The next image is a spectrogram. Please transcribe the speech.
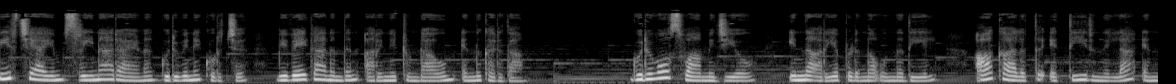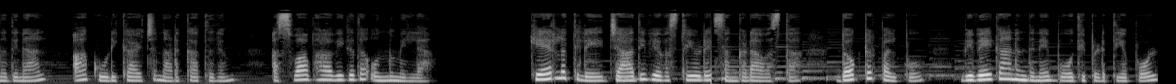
തീർച്ചയായും ശ്രീനാരായണ ഗുരുവിനെക്കുറിച്ച് വിവേകാനന്ദൻ അറിഞ്ഞിട്ടുണ്ടാവും എന്ന് കരുതാം. ഗുരുവോ സ്വാമിജിയോ ഇന്ന് അറിയപ്പെടുന്ന ഉന്നതിയിൽ ആ കാലത്ത് എത്തിയിരുന്നില്ല എന്നതിനാൽ ആ കൂടിക്കാഴ്ച നടക്കാത്തതും അസ്വാഭാവികത ഒന്നുമില്ല. കേരളത്തിലെ ജാതി വ്യവസ്ഥയുടെ സങ്കടാവസ്ഥ ഡോക്ടർ പൽപു വിവേകാനന്ദനെ ബോധ്യപ്പെടുത്തിയപ്പോൾ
